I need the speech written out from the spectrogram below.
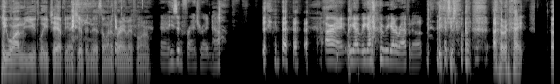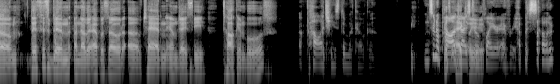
he won the youth league championship in this. I want to yeah. frame it for him. Yeah, he's in French right now. All right, we got we got we got to wrap it up. All right. Um, this has been another episode of Chad and MJC Talking Bulls. Apologies to Mokoka. I'm just gonna apologize to a player every episode.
